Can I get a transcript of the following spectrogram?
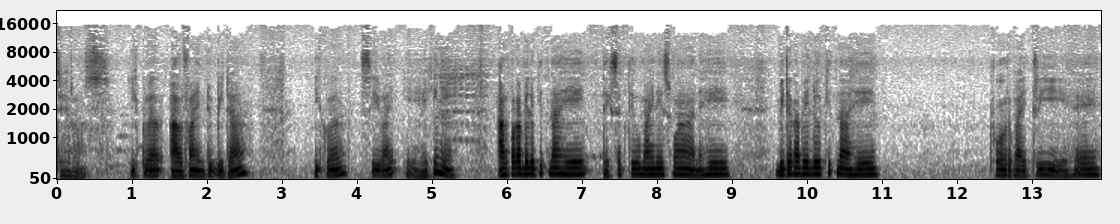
of zeros equal alpha into beta equal c by a है कि नहीं? अल्फ़ा का वैल्यू कितना है? देख सकते हो माइनस वन है। बीटा का वैल्यू कितना है? फोर बाई थ्री है।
